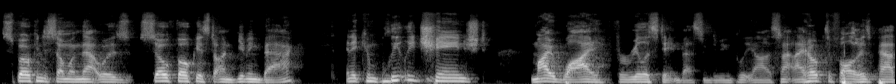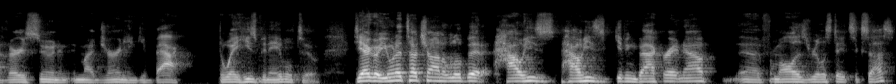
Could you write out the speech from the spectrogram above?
spoken to someone that was so focused on giving back. And it completely changed my why for real estate investing, to be completely honest. And I hope to follow his path very soon in, in my journey and give back the way he's been able to. Diego, you want to touch on a little bit how he's how he's giving back right now uh, from all his real estate success?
